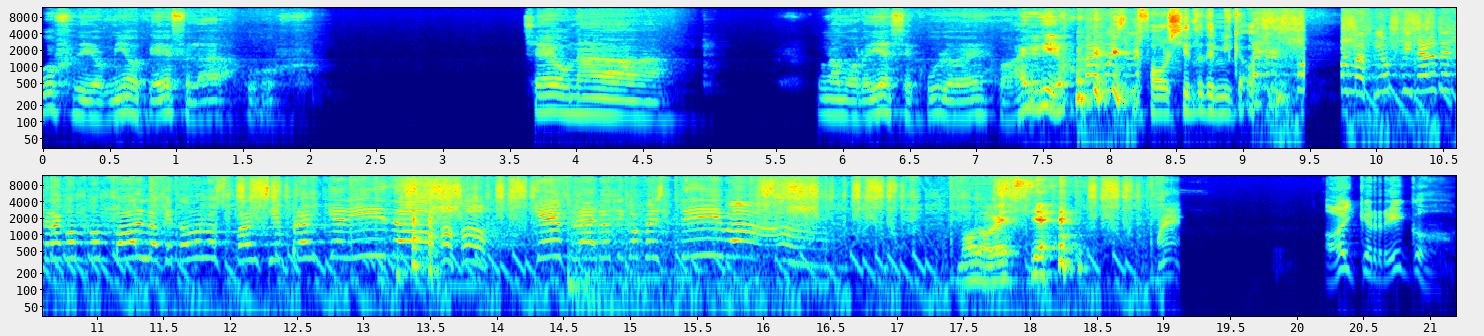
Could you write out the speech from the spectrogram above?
Uf, Dios mío, qué fla. Uf. Che, una... Una mordida ese culo, eh. Ay, Dios. Por favor, siéntate en mi casa. Transformación final de Dragon Ball, lo que todos los fans siempre han querido. ¡Qué fla erótico festiva! Modo bestia. ¡Ay, qué rico!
